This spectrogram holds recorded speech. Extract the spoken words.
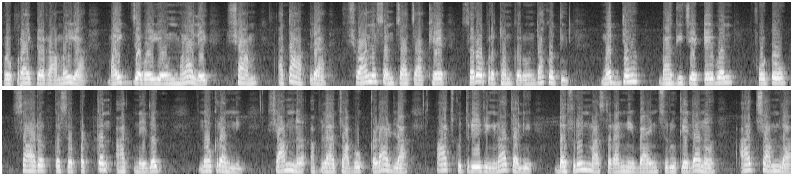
प्रोप्रायटर रामय्या माईकजवळ येऊन म्हणाले श्याम आता आपल्या श्वानसंचाचा खेळ सर्वप्रथम करून दाखवतील. मध्यभागीचे टेबल फोटो सारं कसं पटकन आत नेलं. नोकरांनी श्यामनं आपला चाबूक कडाडला. पाच कुत्री रिंगणात आली. डफरीन मास्तरांनी बँड सुरू केल्यानं आज श्यामला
